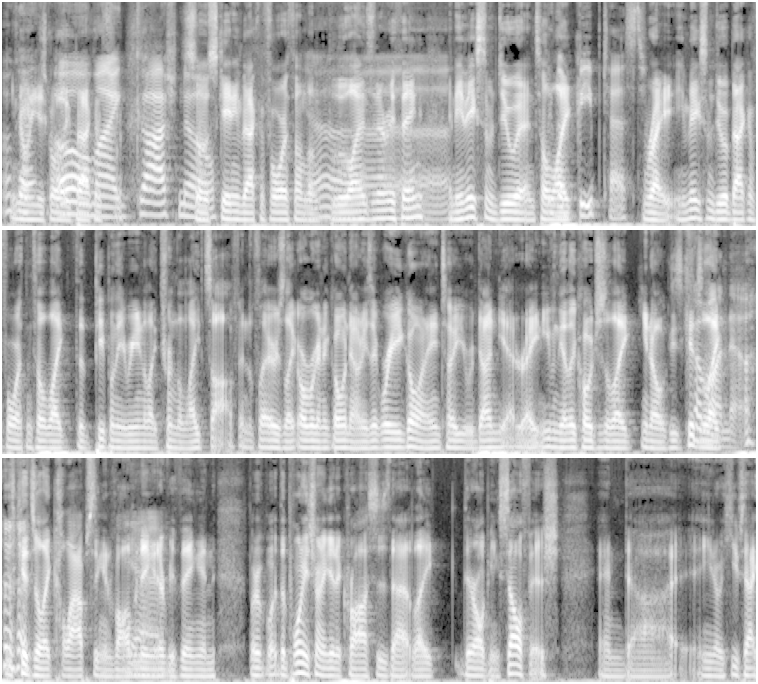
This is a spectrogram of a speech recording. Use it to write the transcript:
Okay. You know, when you just go like oh back and oh my forth. gosh, no. So skating back and forth on the blue lines and everything, and he makes them do it until like, like beep test. Right. He makes them do it back and forth until like the people in the arena like turn the lights off, and the players like, "Oh, we're gonna go now." And he's like, "Where are you going? I didn't tell you you were done yet, right?" And even the other coaches are like, you know, these kids Come are like, these kids are like collapsing and vomiting and everything. And but, but the point he's trying to get across is that like they're all being selfish. And uh, you know he keeps, he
